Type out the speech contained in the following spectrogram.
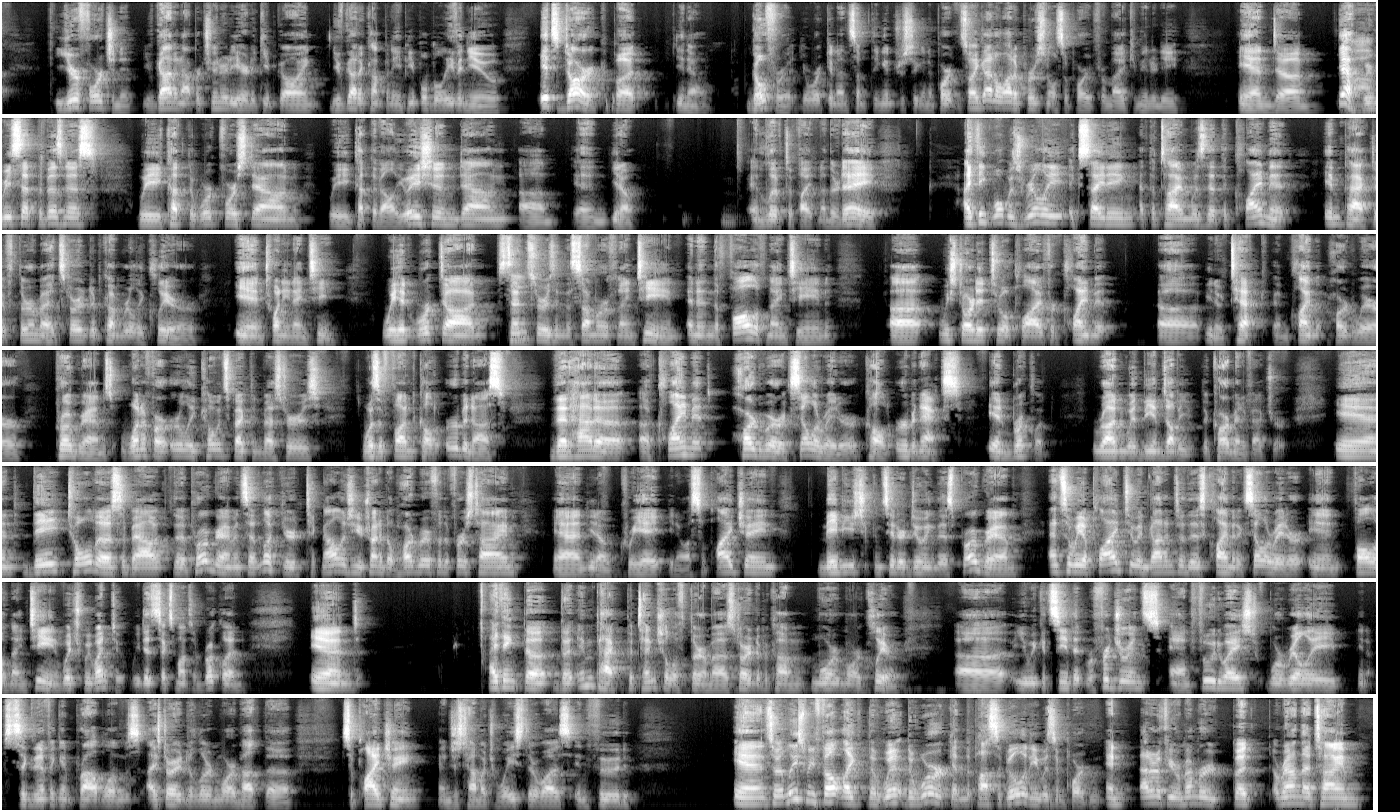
You're fortunate. You've got an opportunity here to keep going. You've got a company. People believe in you. It's dark, but you know, go for it. You're working on something interesting and important. So I got a lot of personal support from my community. And um, yeah, wow. we reset the business. We cut the workforce down. We cut the valuation down, um, and you know, and live to fight another day. I think what was really exciting at the time was that the climate impact of Therma had started to become really clear in 2019. We had worked on hmm. sensors mm. in the summer of 19, and in the fall of 19, uh, we started to apply for climate, uh, you know, tech and climate hardware programs. One of our early co-inspect investors was a fund called Urban Us that had a, a climate hardware accelerator called UrbanX in Brooklyn, run with BMW, the car manufacturer. And they told us about the program and said, look, your technology, you're trying to build hardware for the first time and you know create you know a supply chain. Maybe you should consider doing this program. And so we applied to and got into this climate accelerator in fall of 19, which we went to. We did six months in Brooklyn. And I think the the impact potential of Therma started to become more and more clear. Uh, you, we could see that refrigerants and food waste were really you know significant problems. I started to learn more about the supply chain and just how much waste there was in food. And so at least we felt like the the work and the possibility was important. And I don't know if you remember, but around that time,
